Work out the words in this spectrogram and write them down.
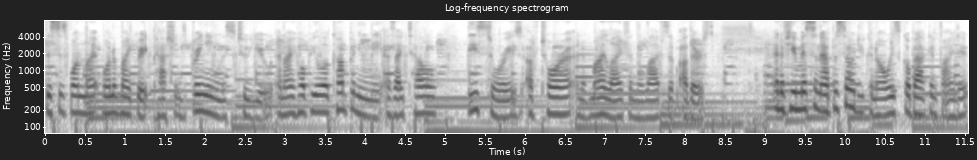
this is one, my, one of my great passions, bringing this to you. And I hope you'll accompany me as I tell these stories of Torah and of my life and the lives of others. And if you miss an episode, you can always go back and find it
